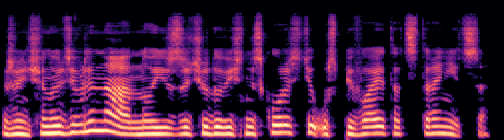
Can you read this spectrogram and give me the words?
Женщина удивлена, но из-за чудовищной скорости успевает отстраниться.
